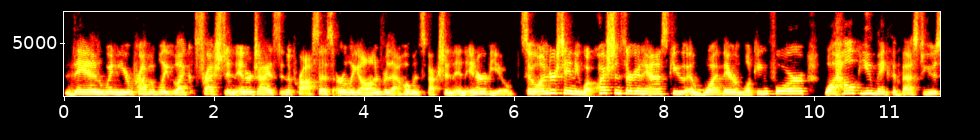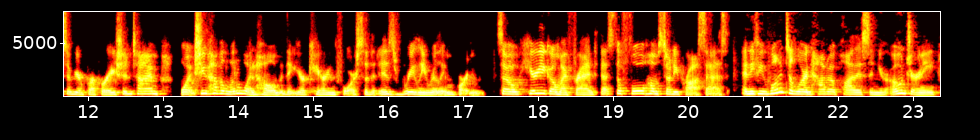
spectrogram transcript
than when you're probably like fresh and energized in the process early on for that home inspection and interview. So understanding what questions they're going to ask you and what they're looking for will help you make the best use of your preparation time once you have a little one home that you're caring for. So that is really, really important. So here you go, my friend. That's the full home study process. And if you want to learn how to apply this in your own journey,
